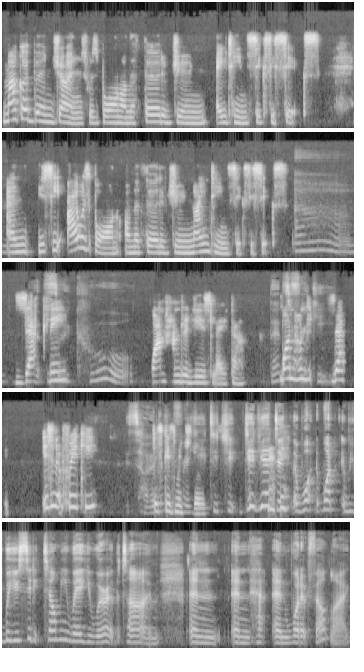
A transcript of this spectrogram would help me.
Margot Burne Jones was born on the 3rd of June, 1866. Mm. And you see, I was born on the 3rd of June, 1966. Oh, exactly so cool. 100 years later. That's 100 freaky. exactly. Isn't it freaky? So Just gives me chills. Did you? Did yeah? Did, what? What were you sitting? Tell me where you were at the time, and and and what it felt like.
